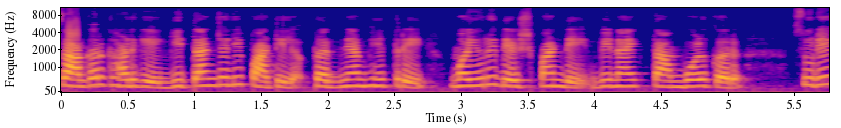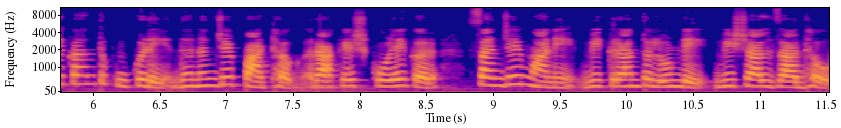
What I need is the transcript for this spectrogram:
सागर घाडगे गीतांजली पाटील प्रज्ञा म्हेत्रे मयुरी देशपांडे विनायक तांबोळकर सूर्यकांत कुकडे धनंजय पाठक राकेश कोळेकर संजय माने विक्रांत लोंडे विशाल जाधव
